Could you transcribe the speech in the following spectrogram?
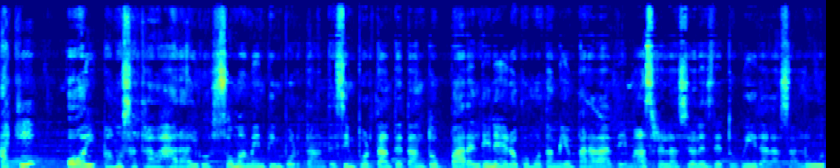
Aquí hoy vamos a trabajar algo sumamente importante. Es importante tanto para el dinero como también para las demás relaciones de tu vida, la salud,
